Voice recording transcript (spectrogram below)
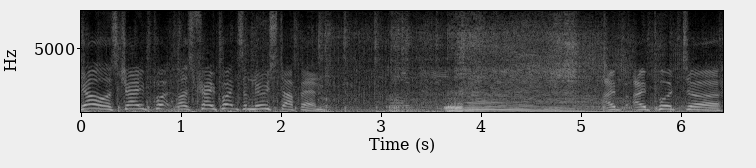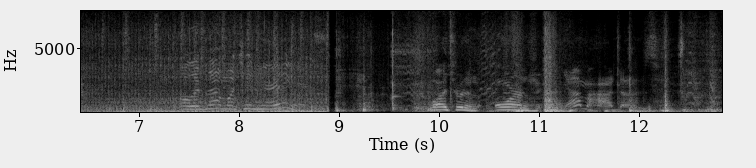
Yo, let's try put let's try putting some new stuff in. I I put uh Oh, there's not much in here anyway. Watch what an orange Yamaha does.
